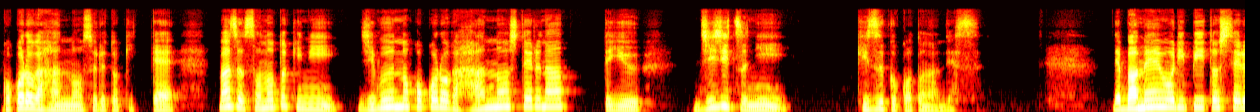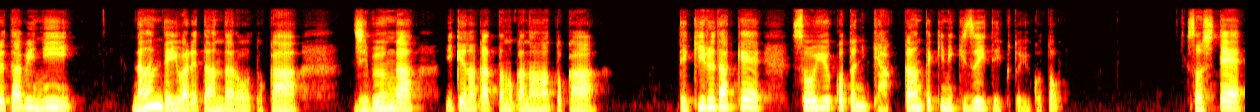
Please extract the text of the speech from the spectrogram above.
心が反応するときって、まずその時に自分の心が反応してるなっていう事実に気づくことなんです。で、場面をリピートしてるたびに、なんで言われたんだろうとか、自分がいけなかったのかなとか、できるだけそういうことに客観的に気づいていくということ。そして、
